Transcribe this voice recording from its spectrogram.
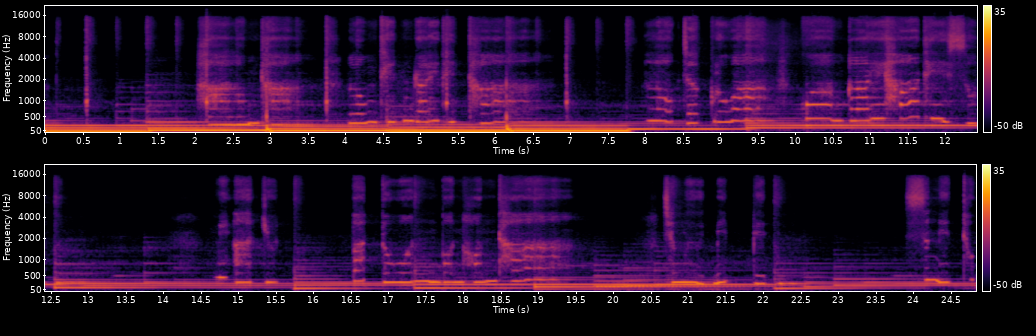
ง พาหลงทางหลงทิศไร้ทิศทาง ที่สุด ไม่อาจหยุดปัดตะวนบนหนทางช่างมืดมิดปิด สนิททุก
